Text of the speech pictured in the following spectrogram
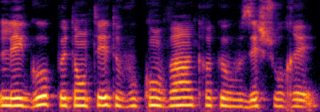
l'ego peut tenter de vous convaincre que vous échouerez.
